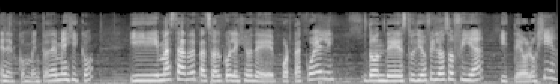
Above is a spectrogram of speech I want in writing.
en el Convento de México y más tarde pasó al Colegio de Portacoeli, donde estudió filosofía y teología.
